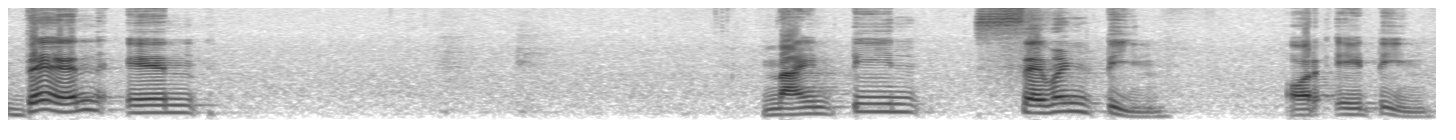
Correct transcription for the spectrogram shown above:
then in 1917 or 18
